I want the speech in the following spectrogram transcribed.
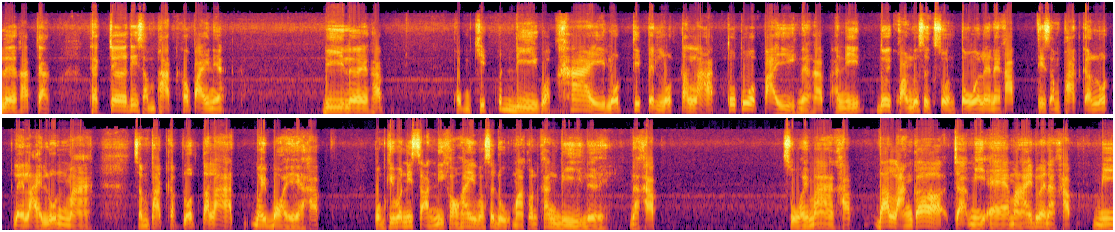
เลยครับจากเท็กเจอร์ที่สัมผัสเข้าไปเนี่ยดีเลยครับ ผมคิดว่าดีกว่าค่ายรถที่เป็นรถตลาดทั่วๆไปอีกนะครับ อันนี้ด้วยความรู้สึกส่วนตัวเลยนะครับ ที่สัมผัสกับรถหลาย ๆ รุ่นมา สัมผัสกับรถตลาดบ่อยๆครับ ผมคิดว่านิสสันนี่เขาให้วัสดุมาค่อนข้างดีเลยนะครับ สวยมากครับ ด้านหลังก็จะมีแอร์มาให้ด้วยนะครับ มี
